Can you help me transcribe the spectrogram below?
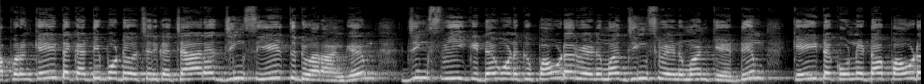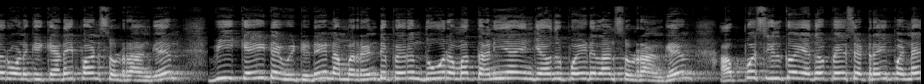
அப்புறம் கெயிட்டை கட்டி போட்டு வச்சிருக்க சேரை ஜிங்ஸ் இழுத்துட்டு வராங்க. ஜிங்ஸ் வி கிட்ட உனக்கு பவுடர் வேணுமா ஜிங்ஸ் வேணுமான்னு கேட்டு கெயிட்டை கொண்டுட்டா பவுடர் உனக்கு கிடைப்பான்னு சொல்றாங்க. வி கெயிட்டை விட்டுட்டு நம்ம ரெண்டு பேரும் தூரமா தனியா எங்கேயாவது போயிடலான்னு சொல்றாங்க. அப்போ சில்கோ ஏதோ பேச ட்ரை பண்ண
